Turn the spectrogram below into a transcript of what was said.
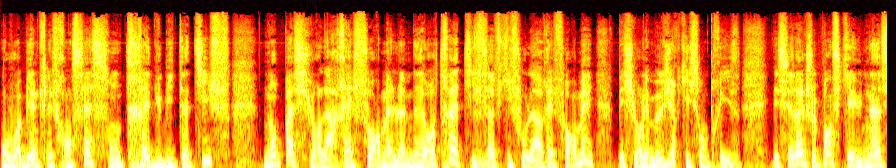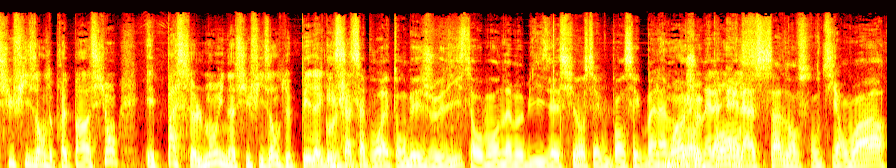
on voit bien que les Français sont très dubitatifs, non pas sur la réforme elle-même des retraites, ils mm. savent qu'il faut la réformer, mais sur les mesures qui sont prises. Et c'est là que je pense qu'il y a une insuffisance de préparation et pas seulement une insuffisance de pédagogie. Et ça, ça pourrait tomber jeudi, c'est au moment de la mobilisation. C'est-à-dire que vous pensez que Moi, Borne, elle, a ça dans son tiroir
